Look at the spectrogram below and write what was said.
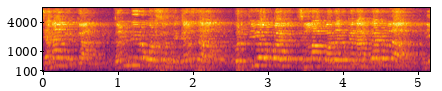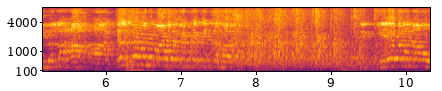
ಜನಾಂಗಕ್ಕ ಕಣ್ಣೀರು ಒರೆಸುವಂತ ಕೆಲಸ ಪ್ರತಿಯೊಬ್ಬ ಜಿಲ್ಲಾ ಪದಾಧಿಕಾರಿ ಆಗ್ತಾರಲ್ಲ ನೀವೆಲ್ಲ ಆ ಕೆಲಸವನ್ನು ಮಾಡಬೇಕಂತಕ್ಕಂಥ ಕೇವಲ ನಾವು,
